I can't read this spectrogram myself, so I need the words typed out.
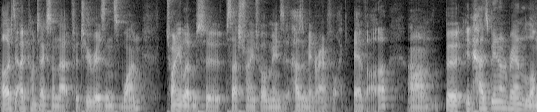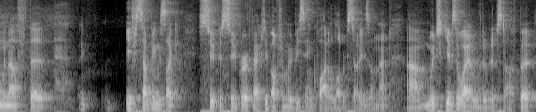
I like to add context on that for two reasons. One, 2011 to slash 2012 means it hasn't been around for like ever, um, but it has been around long enough that if something's like super super effective, often we'd be seeing quite a lot of studies on that, um, which gives away a little bit of stuff. But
